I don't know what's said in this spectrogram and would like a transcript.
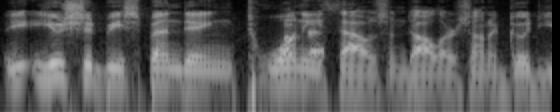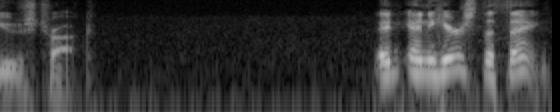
You should be spending twenty thousand dollars on a good used truck. And and here's the thing:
